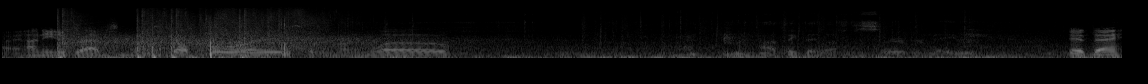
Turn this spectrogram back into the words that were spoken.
Alright, I need to grab some more stuff, boys, because I'm running low. I think they left the server, maybe. Did they?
